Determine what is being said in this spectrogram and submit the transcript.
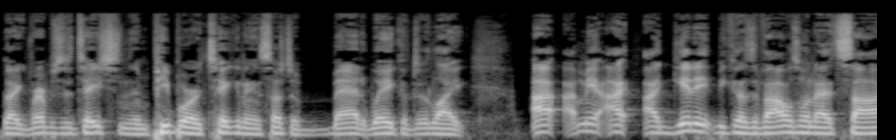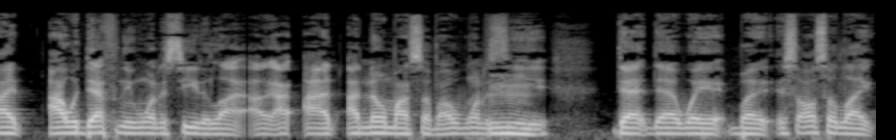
like representations, and people are taking it in such a bad way because they're like, I, I mean, I, I get it because if I was on that side, I would definitely want to see it a lot. I, I, I know myself. I would want to Mm-hmm. see it that that way. But it's also like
